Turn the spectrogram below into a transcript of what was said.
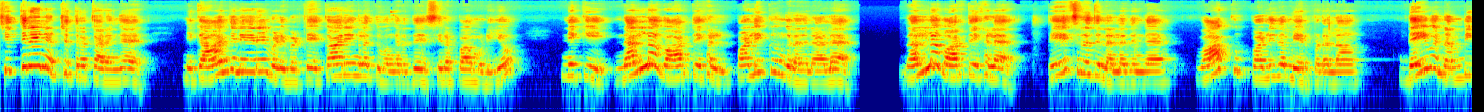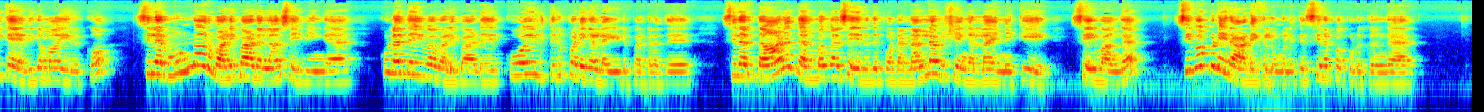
சித்திரை நட்சத்திரக்காரங்க இன்னைக்கு ஆஞ்சநேயரை வழிபட்டு காரியங்களை துவங்குறது சிறப்பாக முடியும். இன்னைக்கு நல்ல வார்த்தைகள் பழிக்குங்கிறதுனால நல்ல வார்த்தைகளை பேசுறது நல்லதுங்க. வாக்கு பழிதம் ஏற்படலாம். தெய்வ நம்பிக்கை அதிகமாக இருக்கும். சிலர் முன்னோர் வழிபாடெல்லாம் செய்வீங்க. குலதெய்வ வழிபாடு கோயில் திருப்பணிகளில் ஈடுபடுறது சிலர் தான தர்மங்கள் செய்கிறது போன்ற நல்ல விஷயங்கள்லாம் இன்னைக்கு செய்வாங்க. சிவப்பு நிற ஆடைகள் உங்களுக்கு சிறப்பை கொடுக்குங்க.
